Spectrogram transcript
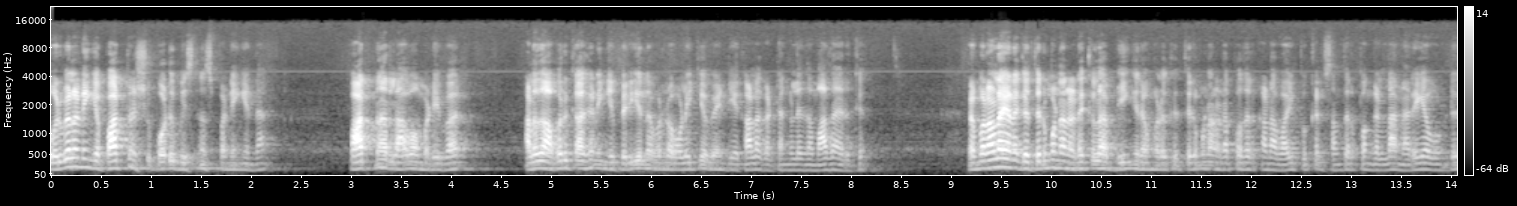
ஒருவேளை நீங்கள் பார்ட்னர்ஷிப்போடு பிஸ்னஸ் பண்ணிங்கன்னா பார்ட்னர் லாபம் அடைவார் அல்லது அவருக்காக நீங்கள் பெரிய லெவலில் உழைக்க வேண்டிய காலகட்டங்கள் இந்த மாதம் இருக்குது ரொம்ப நாளாக எனக்கு திருமணம் நடக்கலை அப்படிங்கிறவங்களுக்கு திருமணம் நடப்பதற்கான வாய்ப்புகள் சந்தர்ப்பங்கள்லாம் நிறைய உண்டு.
